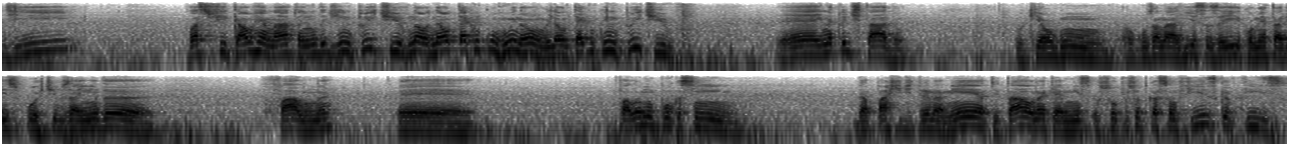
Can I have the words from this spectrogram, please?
de classificar o Renato ainda de intuitivo. Não, não é um técnico ruim, não. Ele é um técnico intuitivo. É inacreditável. O que algum, alguns analistas aí, comentaristas esportivos ainda falam, né? É, falando um pouco assim da parte de treinamento e tal, né? Que é a minha, eu sou professor de educação física, fiz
